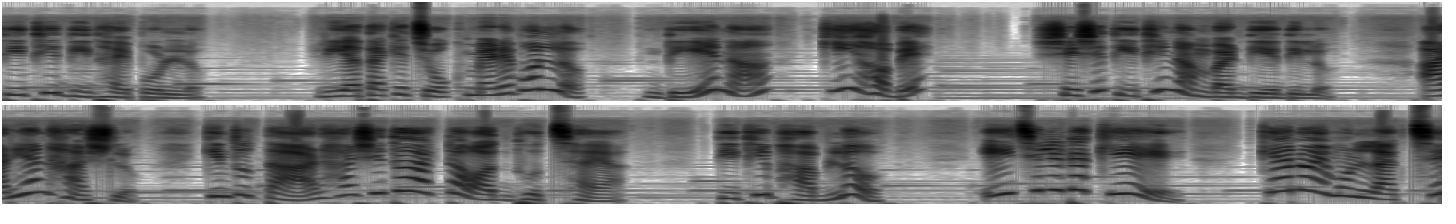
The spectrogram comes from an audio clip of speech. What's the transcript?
তিথি দ্বিধায় পড়ল। রিয়া তাকে চোখ মেরে বলল, দে না, কি হবে? শেষে তিথি নাম্বার দিয়ে দিল। আরিয়ান হাসল, কিন্তু তার হাসি তো একটা অদ্ভুত ছায়া। তিথি ভাবল, এই ছেলেটা কে? কেন এমন লাগছে?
